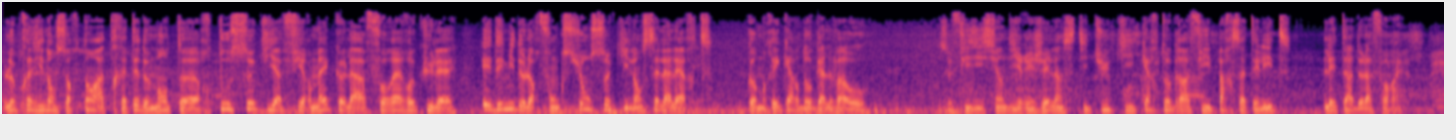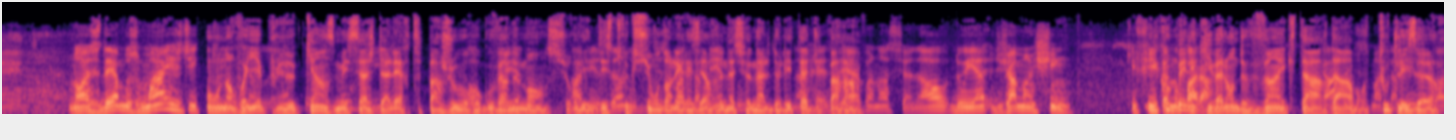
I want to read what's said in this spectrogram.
le président sortant a traité de menteurs tous ceux qui affirmaient que la forêt reculait et démis de leurs fonctions ceux qui lançaient l'alerte, comme Ricardo Galvao. Ce physicien dirigeait l'institut qui cartographie par satellite l'état de la forêt. On envoyait plus de 15 messages d'alerte par jour au gouvernement sur les destructions dans les réserves nationales de l'État du Pará. Il coupait l'équivalent de 20 hectares d'arbres toutes les heures.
